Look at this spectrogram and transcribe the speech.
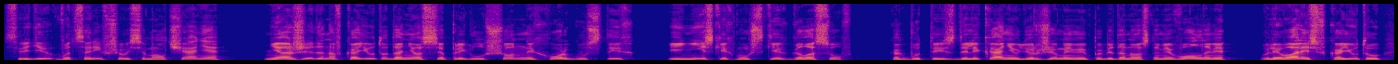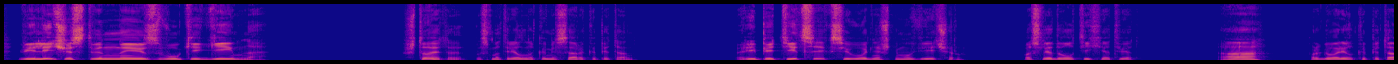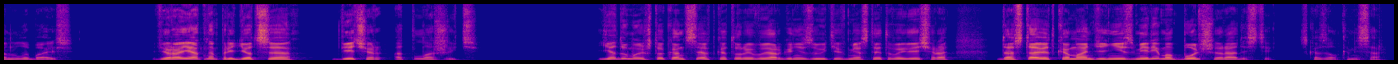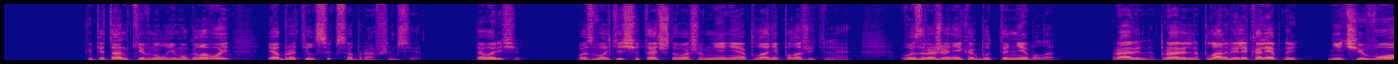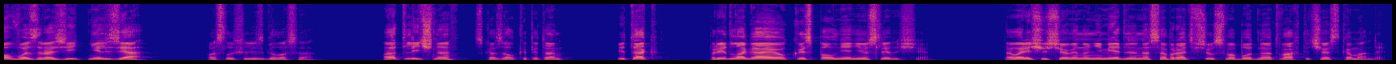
Среди воцарившегося молчания неожиданно в каюту донесся приглушенный хор густых и низких мужских голосов, как будто издалека неудержимыми победоносными волнами вливались в каюту величественные звуки гимна. «Что это?» — посмотрел на комиссара капитан. «Репетиция к сегодняшнему вечеру», — последовал тихий ответ. «А, — проговорил капитан, улыбаясь, — вероятно, придется вечер отложить. Я думаю, что концерт, который вы организуете вместо этого вечера, доставит команде неизмеримо больше радости, — сказал комиссар. Капитан кивнул ему головой и обратился к собравшимся. Товарищи, Позвольте считать, что ваше мнение о плане положительное. Возражений как будто не было. Правильно, правильно, план великолепный. Ничего возразить нельзя, послышались голоса. Отлично, сказал капитан. Итак, предлагаю к исполнению следующее. Товарищу Семину немедленно собрать всю свободную от вахты часть команды.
